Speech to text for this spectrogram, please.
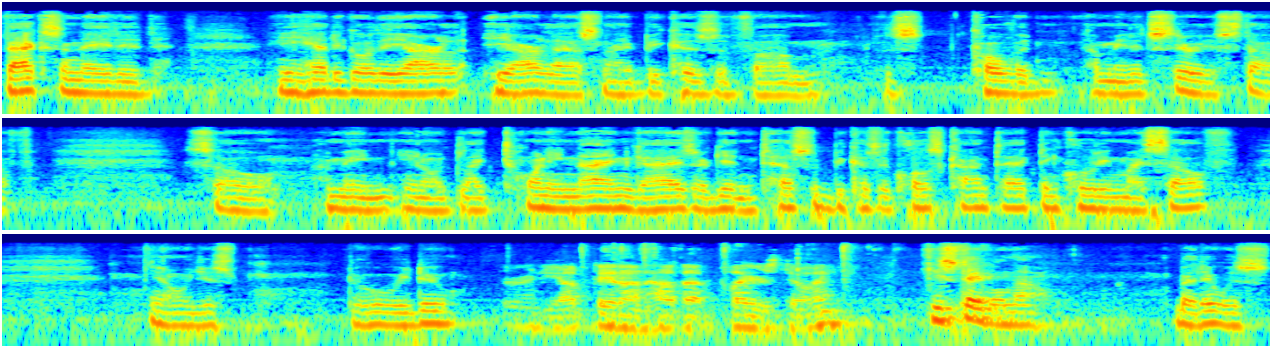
vaccinated, he had to go to the ER, ER last night because of um, this COVID. I mean, it's serious stuff. So, I mean, you know, like 29 guys are getting tested because of close contact, including myself. You know, we just do what we do. Is there any update on how that player's doing? He's stable now, but it was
